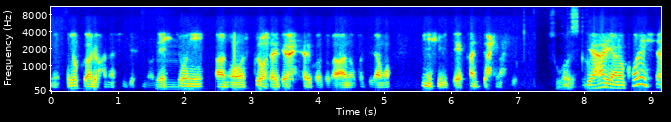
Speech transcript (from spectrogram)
すね、よくある話ですので、非常にあの苦労されていらっしゃることが、あのこちらも身に染みて感じております。そうですか。やはりあの高齢者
